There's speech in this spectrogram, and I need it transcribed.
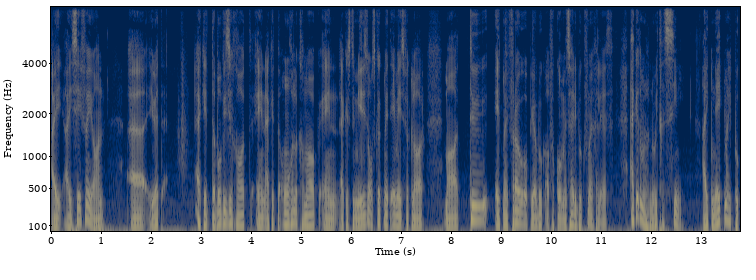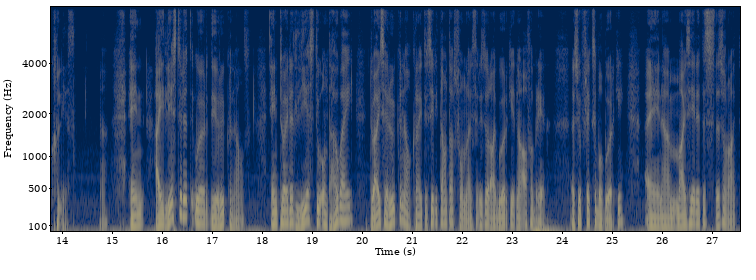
hy hy sê vir Johan uh jy weet ek het dubbelvisie gehad en ek het 'n ongeluk gemaak en ek is toe medies ongeskik met MS verklaar maar toe het my vrou op jou boek afgekom en sy het die boek vir my gelees. Ek het hom nog nooit gesien nie. Hy het net my boek gelees ja. En hy lees toe dit oor die rootkanals en toe hy dit lees toe onthou hy toe hy sy rootkanal kry toe sê die tandarts vir hom luister hierso daai boortjie het nou afgebreek. Is so flexible boortjie en um, maar hy sê dit is dis alright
